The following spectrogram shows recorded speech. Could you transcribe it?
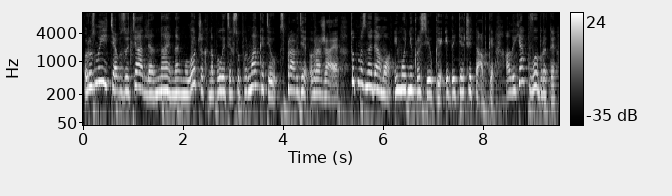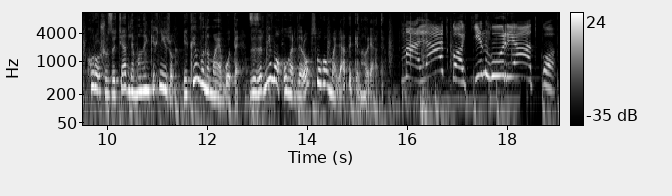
Розмаїття взуття для най-наймолодших на полицях супермаркетів справді вражає. Тут ми знайдемо і модні кросівки, і дитячі тапки. Але як вибрати хороше взуття для маленьких ніжок? Яким воно має бути? Зазирнімо у гардероб свого маляти кінгуряти. Малятко, кінгурятко.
